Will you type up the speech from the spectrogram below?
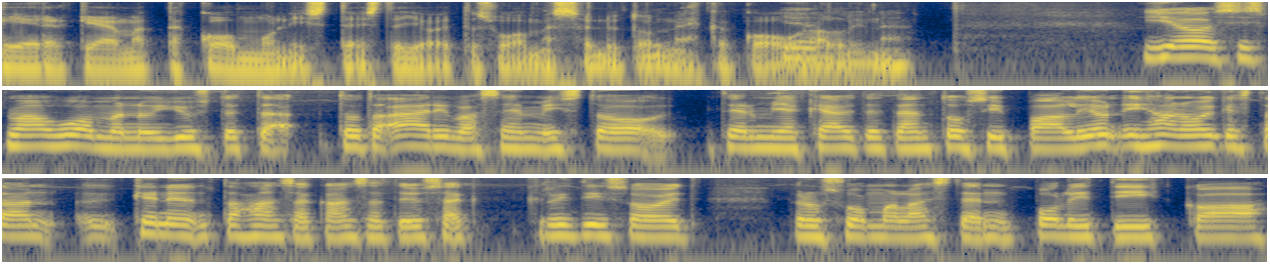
herkeämättä kommunisteista, joita Suomessa nyt on ehkä kourallinen. Joo. Joo, siis mä oon huomannut just, että tuota äärivasemmisto-termiä käytetään tosi paljon. Ihan oikeastaan kenen tahansa kanssa, että jos sä kritisoit perussuomalaisten politiikkaa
